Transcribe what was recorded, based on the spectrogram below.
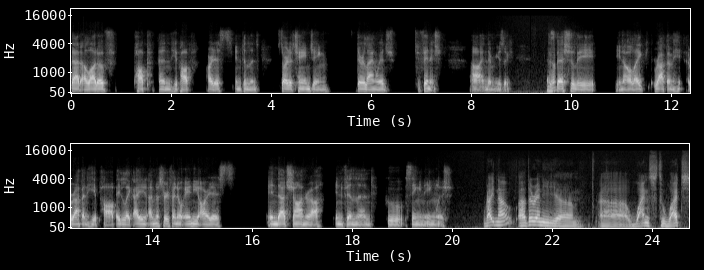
that a lot of pop and hip hop artists in Finland started changing their language to Finnish uh, in their music, Yeah. especially you know like rap and rap and hip hop. I, like I, I'm not sure if I know any artists in that genre in Finland who sing in English. Right now, are there any um, uh, ones to watch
